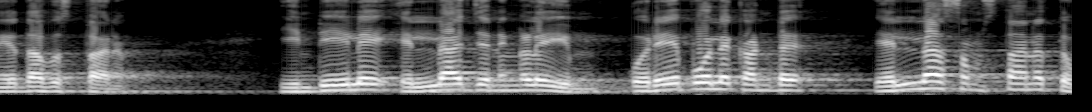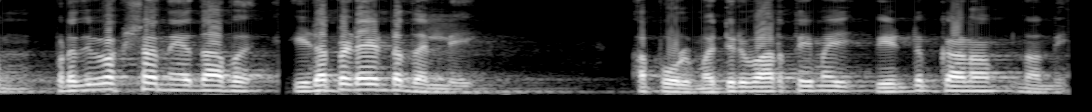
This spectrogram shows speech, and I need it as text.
നേതാവ് സ്ഥാനം? ഇന്ത്യയിലെ എല്ലാ ജനങ്ങളെയും ഒരേപോലെ കണ്ട് എല്ലാ സംസ്ഥാനത്തും പ്രതിപക്ഷ നേതാവ് ഇടപെടേണ്ടതല്ലേ? അപ്പോൾ മറ്റൊരു വാർത്തയുമായി വീണ്ടും കാണാം. നന്ദി.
